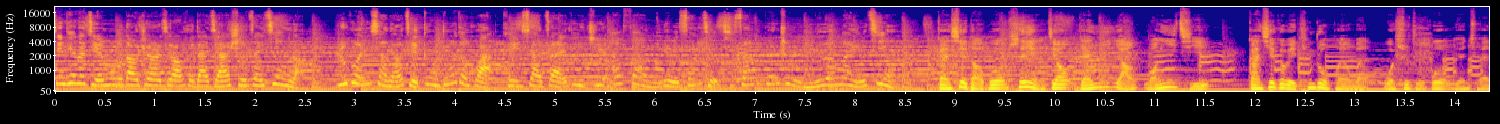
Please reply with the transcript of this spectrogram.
今天的节目到这儿就要和大家说再见了。如果你想了解更多的话，可以下载荔枝 FM 六三九七三，关注娱乐漫游记哦。感谢导播申影娇、闫一阳、王一奇，感谢各位听众朋友们，我是主播袁泉，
